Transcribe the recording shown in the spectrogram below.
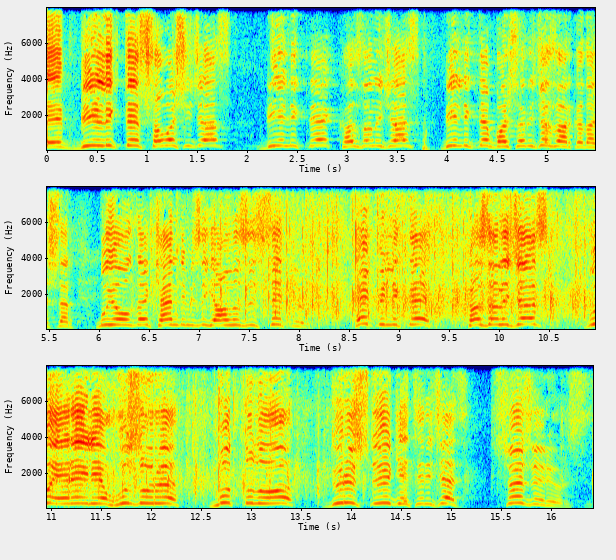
E, birlikte savaşacağız, birlikte kazanacağız, birlikte başaracağız arkadaşlar. Bu yolda kendimizi yalnız hissetmiyoruz. Hep birlikte kazanacağız. Bu Ereğli'ye huzuru, mutluluğu, dürüstlüğü getireceğiz. Söz veriyoruz size.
